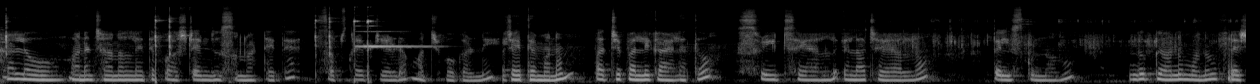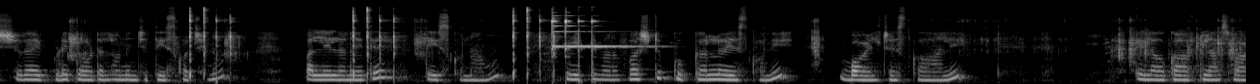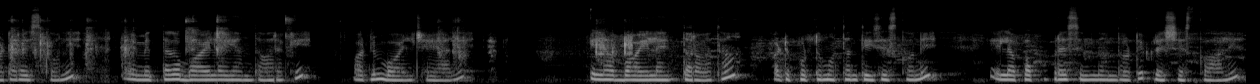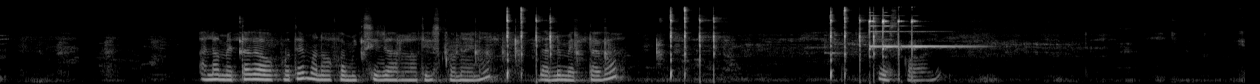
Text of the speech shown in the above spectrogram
Hello మన ఛానల్ని అయితే ఫస్ట్ టైం చూస్తున్నట్టయితే సబ్స్క్రైబ్ చేయడం మర్చిపోకండి. అయితే మనం పచ్చిపల్లికాయలతో స్వీట్స్ చేయాలి ఎలా చేయాలో తెలుసుకుందాము. అందుకు గాను మనం ఫ్రెష్గా ఇప్పుడే తోటలో నుంచి తీసుకొచ్చిన పల్లీలనైతే తీసుకున్నాము. వీటిని మనం ఫస్ట్ కుక్కర్లో వేసుకొని బాయిల్ చేసుకోవాలి. ఇలా ఒక హాఫ్ గ్లాస్ వాటర్ వేసుకొని అవి మెత్తగా బాయిల్ అయ్యేంత వరకు వాటిని బాయిల్ చేయాలి. ఇలా బాయిల్ అయిన తర్వాత వాటి పొట్టు మొత్తం తీసేసుకొని ఇలా పప్పు ప్రెస్ దాంతో ప్రెస్ చేసుకోవాలి. అలా మెత్తగా అవ్వకపోతే మనం ఒక మిక్సీ జార్లో తీసుకొని అయినా దాన్ని మెత్తగా చేసుకోవాలి.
